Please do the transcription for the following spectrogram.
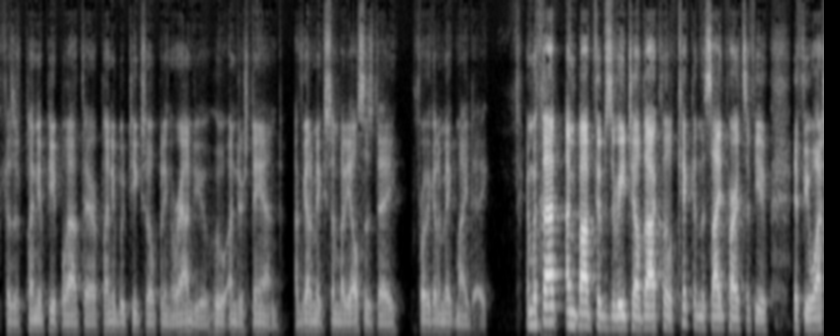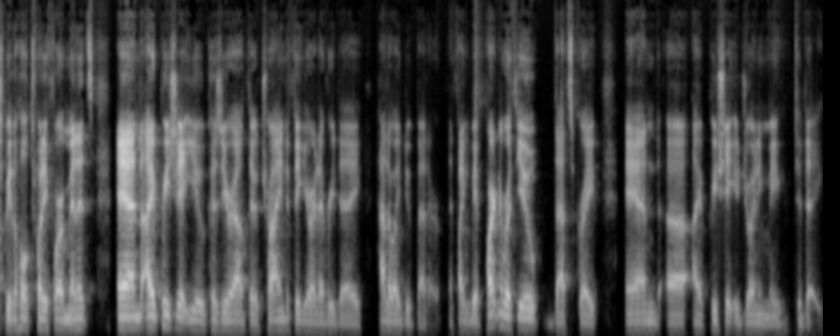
Because there's plenty of people out there, plenty of boutiques opening around you who understand I've got to make somebody else's day before they're going to make my day. And with that, I'm Bob Phibbs, the retail doc. Little kick in the side parts if you if you watch me the whole 24 minutes. And I appreciate you because you're out there trying to figure out every day how do I do better. If I can be a partner with you, that's great. And uh, I appreciate you joining me today.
